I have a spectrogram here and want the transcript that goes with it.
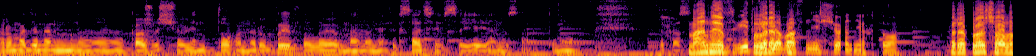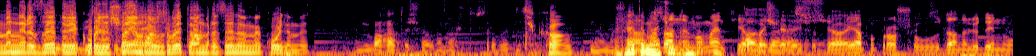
громадянин е, каже, що він того не робив, але в мене на фіксації все є, я не знаю. Тому така Мене Звідки переп- для вас ніщо, ніхто. Перепрошую, але в мене резинові кулі. Що я можу зробити вам резиновими кулями? Багато чого ви можете зробити. Цікаво. Ну, ми- А, на мене даний момент я Да, да, да, вибачаюсь, да, я попрошу дану людину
